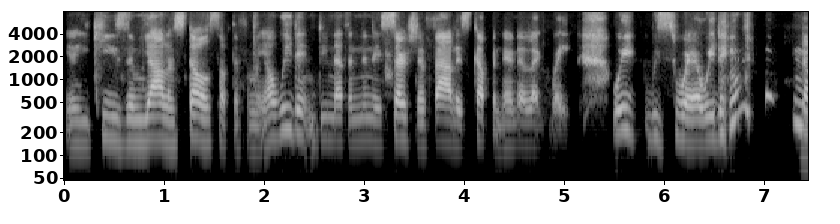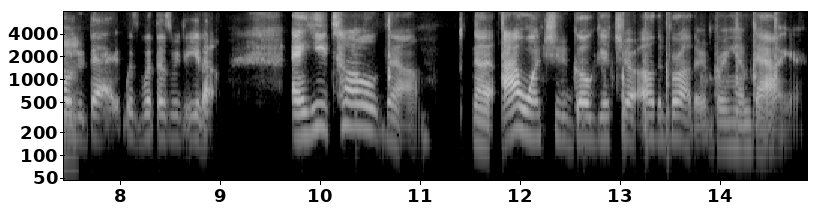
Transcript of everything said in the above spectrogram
you know, he accused them, y'all and stole something from me. Oh, we didn't do nothing. And then they searched and found his cup in there. They're like, wait, we we swear we didn't know mm. that that was with us, you know. And he told them, now I want you to go get your other brother and bring him down here.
